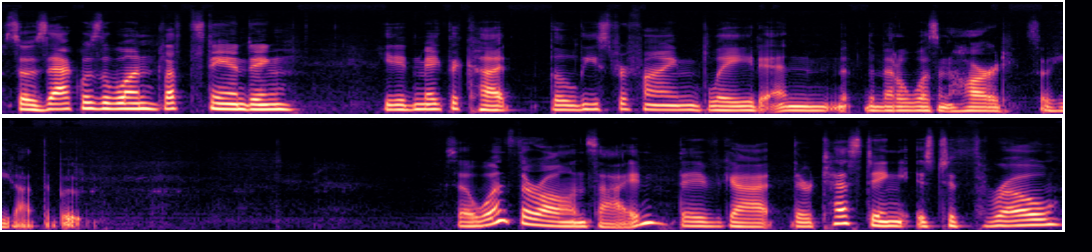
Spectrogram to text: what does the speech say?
so Zach was the one left standing. He didn't make the cut, the least refined blade, and the metal wasn't hard. So he got the boot. So once they're all inside, they've got their testing is to throw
